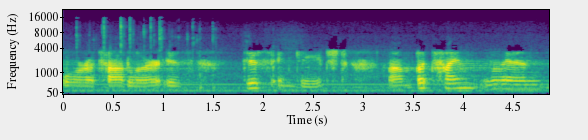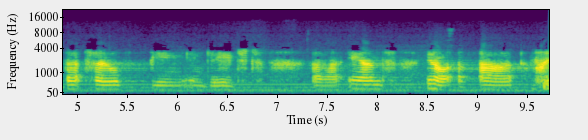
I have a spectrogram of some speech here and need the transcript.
or a toddler is disengaged, um, but time when that child's being engaged. Uh, and you know, uh, my,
